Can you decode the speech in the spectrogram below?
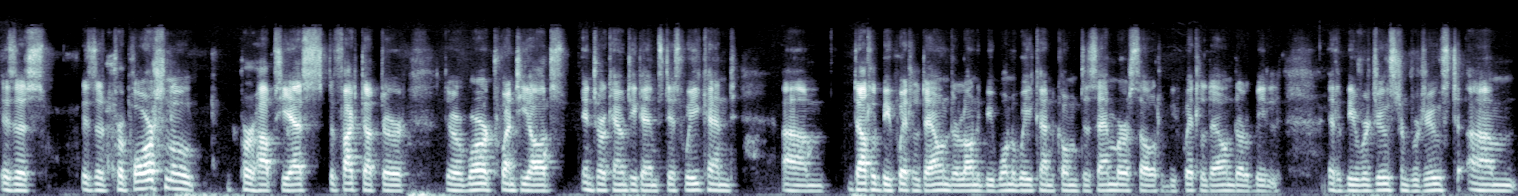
is it is it proportional? Perhaps yes. The fact that there there were 20 odd inter-county games this weekend um, that'll be whittled down. There'll only be one weekend come December, so it'll be whittled down. There'll be it'll be reduced and reduced. Um,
